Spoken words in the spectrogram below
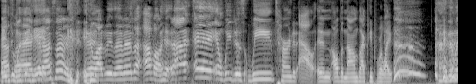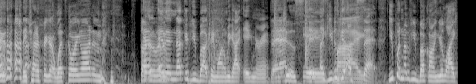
I once it hit. I serve, then watch me serve, I'm on hit. I, hey, and we just we turned it out, and all the non-black people were like, And then like they try to figure out what's going on and and, and then Knuck If You Buck came on and we got ignorant. That just is like you just get upset. You put Knuck If You Buck on and you're like,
